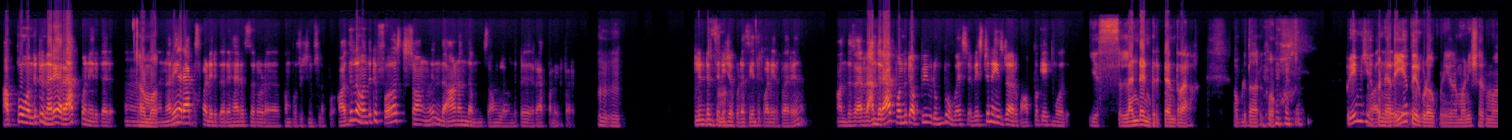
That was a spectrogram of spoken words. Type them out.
அப்போ வந்துட்டு நிறைய ரேப் பண்ணிருக்காரு. நிறைய ரேப்ஸ் பாடிருக்காரு ஹாரிஸ் சாரோட கம்போசிஷன்ஸ்ல அப்போ. அதுல வந்துட்டு ஃபர்ஸ்ட் சாங் இந்த ஆனந்தம் சாங்ல வந்துட்டு ரேப் பண்ணிருப்பாரு. கிளின்டன் செரிஜா கூட சேர்ந்து பாடியிருப்பாரு. அந்த அந்த ரேப் வந்துட்டு அப்பயும் ரொம்ப வெஸ்டர்னைஸ்டா இருக்கும் அப்போ கேட்கும்போது எஸ் லண்டன் ரிட்டன்ரா அப்படிதான் இருக்கும். பிரேம்ஜி அப்ப நிறைய பேர் கூட பண்ணிக்கிற மணி சர்மா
